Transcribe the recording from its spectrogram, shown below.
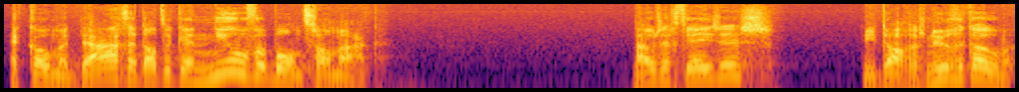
er komen dagen dat ik een nieuw verbond zal maken. Nou zegt Jezus, die dag is nu gekomen.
